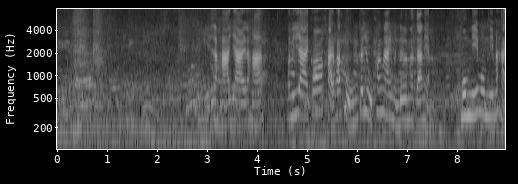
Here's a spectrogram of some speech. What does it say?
อืมนี่นะคะยายนะคะต อนนี้ยายก็ขายผ้าถุงก็อยู่ข้างในเหมือนเดิมนะจ๊ะเนี่ย มุมนี้มุมนี้มาหา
